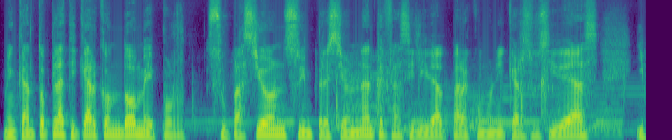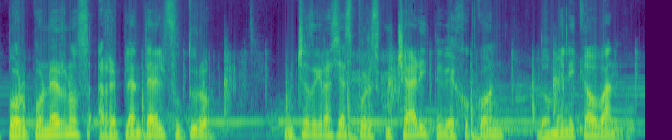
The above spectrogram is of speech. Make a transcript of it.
Me encantó platicar con Dome por su pasión, su impresionante facilidad para comunicar sus ideas y por ponernos a replantear el futuro. Muchas gracias por escuchar y te dejo con Doménica Obando.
